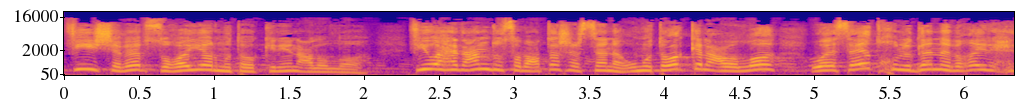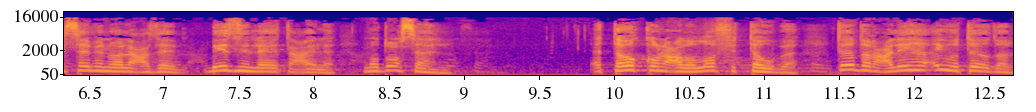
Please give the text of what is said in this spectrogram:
في شباب صغير متوكلين على الله. في واحد عنده 17 سنة ومتوكل على الله وسيدخل الجنة بغير حساب ولا عذاب بإذن الله تعالى. الموضوع سهل. التوكل على الله في التوبة. تقدر عليها؟ أيوة تقدر.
